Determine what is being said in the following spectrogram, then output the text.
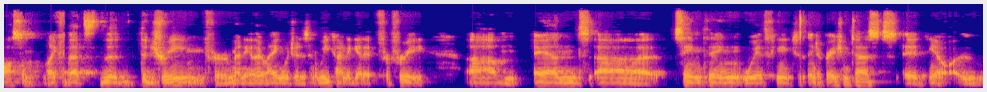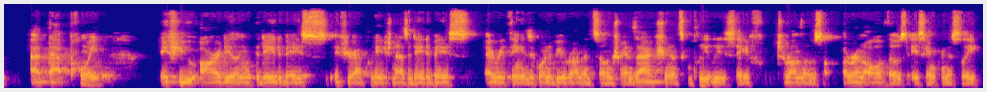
awesome. Like that's the the dream for many other languages, and we kind of get it for free. Um, and uh, same thing with Phoenix integration tests. It you know at that point, if you are dealing with a database, if your application has a database, everything is going to be run its own transaction. It's completely safe to run those run all of those asynchronously.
